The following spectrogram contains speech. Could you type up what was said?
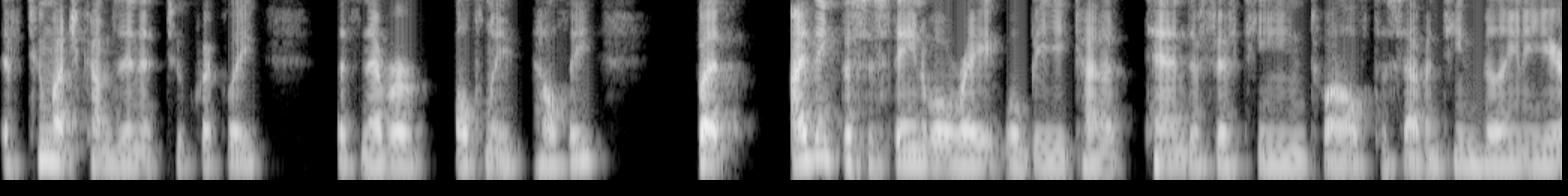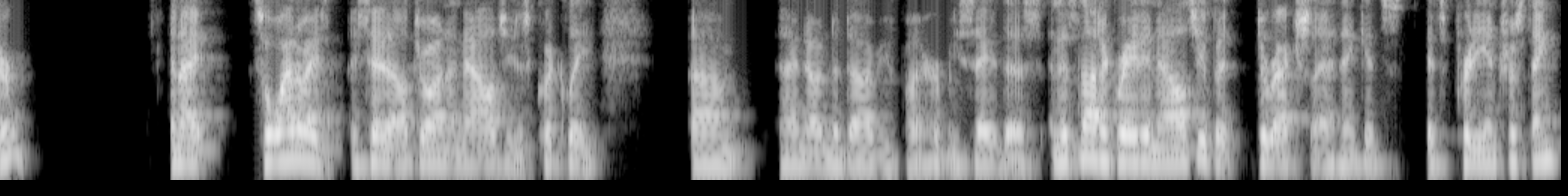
If too much comes in it too quickly, that's never ultimately healthy. But I think the sustainable rate will be kind of 10 to 15, 12 to 17 billion a year. And I, so why do I, I say that? I'll draw an analogy just quickly. Um, and I know Nadav, you've probably heard me say this, and it's not a great analogy, but directionally, I think it's it's pretty interesting.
